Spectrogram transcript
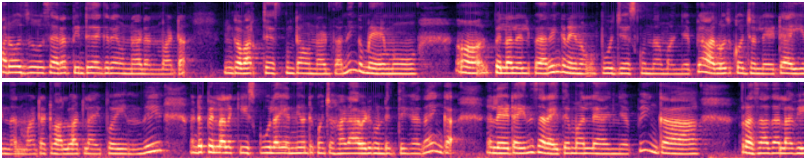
ఆ రోజు శరత్ ఇంటి దగ్గరే ఉన్నాడనమాట ఇంకా వర్క్ చేసుకుంటా ఉన్నాడు తను. ఇంకా మేము పిల్లలు వెళ్ళిపోయారు ఇంక నేను పూజ చేసుకుందామని చెప్పి ఆ రోజు కొంచెం లేటే అయ్యిందనమాట ట్వెల్వ్ అట్లా అయిపోయింది. అంటే పిల్లలకి స్కూల్ అవన్నీ ఉంటే కొంచెం హడావిడిగా ఉండిద్ది కదా ఇంకా లేట్ అయింది సరే అయితే మళ్ళీ అని చెప్పి ఇంకా ప్రసాదాలు అవి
